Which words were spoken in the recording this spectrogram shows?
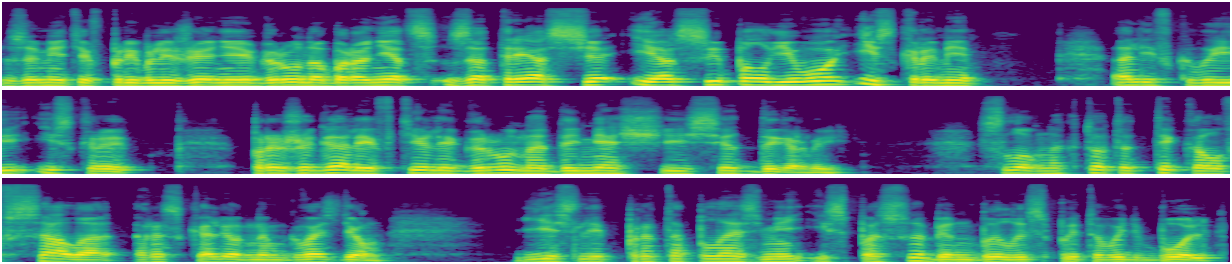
Заметив приближение Груна, баронец затрясся и осыпал его искрами. Оливковые искры прожигали в теле Груна дымящиеся дыры. Словно кто-то тыкал в сало раскаленным гвоздем. Если протоплазме и способен был испытывать боль,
